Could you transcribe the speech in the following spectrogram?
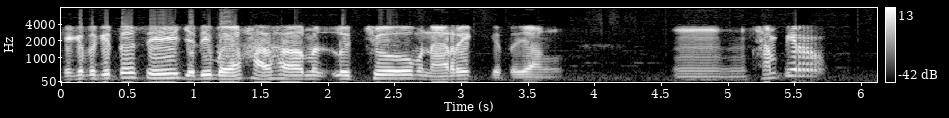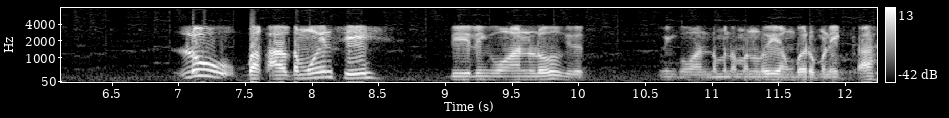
kayak gitu-gitu sih jadi banyak hal-hal lucu menarik gitu yang hmm, hampir lu bakal temuin sih di lingkungan lu gitu lingkungan teman-teman lu yang baru menikah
